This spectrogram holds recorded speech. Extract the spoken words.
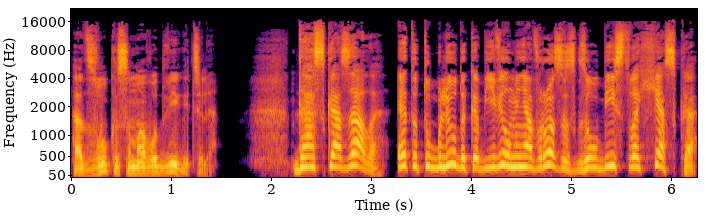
от звука самого двигателя. «Да, сказала! Этот ублюдок объявил меня в розыск за убийство Хеска!»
